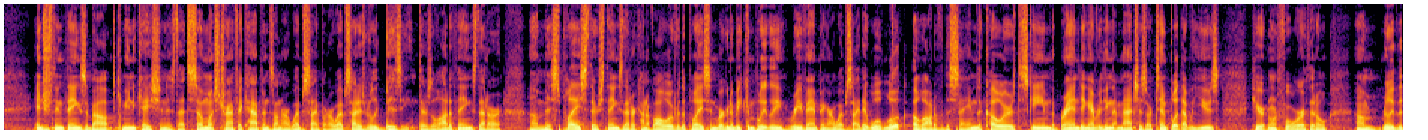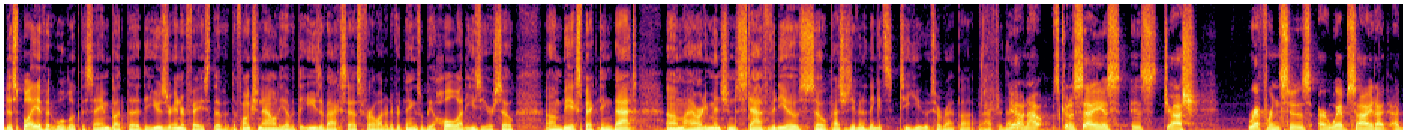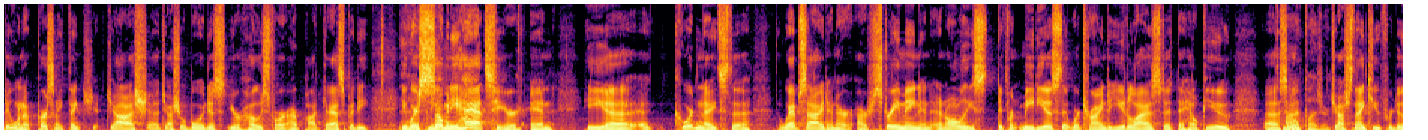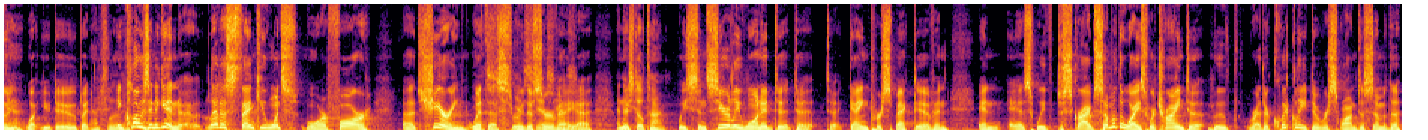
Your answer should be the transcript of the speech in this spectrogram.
interesting things about communication is that so much traffic happens on our website, but our website is really busy. There's a lot of things that are um, misplaced. There's things that are kind of all over the place, and we're going to be completely revamping our website. It will look a lot of the same: the colors, the scheme, the branding, everything that matches our template that we use here at North Fort Worth. It'll um, really the display of it will look the same, but the, the user interface, the, the functionality of it, the ease of access for a lot of different things will be a whole lot easier. So um, be expecting that. Um, I already mentioned staff videos. So, Pastor Stephen, I think it's to you to wrap up after that. Yeah, and I was going to say, as, as Josh references our website, I, I do want to personally thank Josh. Uh, Joshua Boyd is your host for our podcast, but he, he wears so many hats here, and he uh, coordinates the, the website and our, our streaming and, and all of these different medias that we're trying to utilize to, to help you. Uh, so, my pleasure. Josh, thank you for doing yeah. what you do. But Absolutely. in closing, again, uh, let us thank you once more for uh, sharing with Yes, us through yes, the yes, survey. Uh, and there's still time. we sincerely wanted to, to, to gain perspective and and as we've described some of the ways we're trying to move rather quickly to respond to some of the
